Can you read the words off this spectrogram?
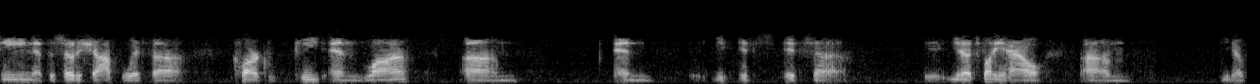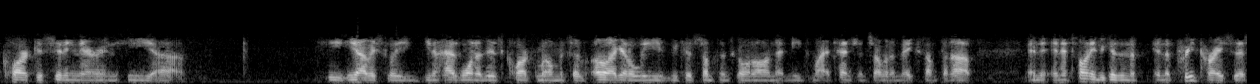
scene at the soda shop with uh, Clark, Pete, and Lana, um, and it's it's uh, you know it's funny how um, you know Clark is sitting there and he uh, he he obviously you know has one of his Clark moments of oh I got to leave because something's going on that needs my attention so I'm going to make something up and and it's funny because in the in the pre-crisis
